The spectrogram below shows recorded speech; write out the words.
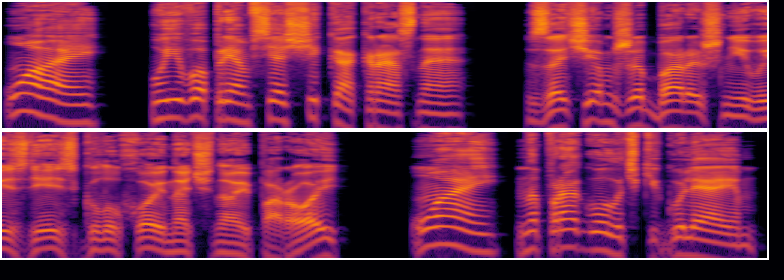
«Ой, у его прям вся щека красная!» Зачем же, барышни, вы здесь глухой ночной порой? Ой, на прогулочке гуляем.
